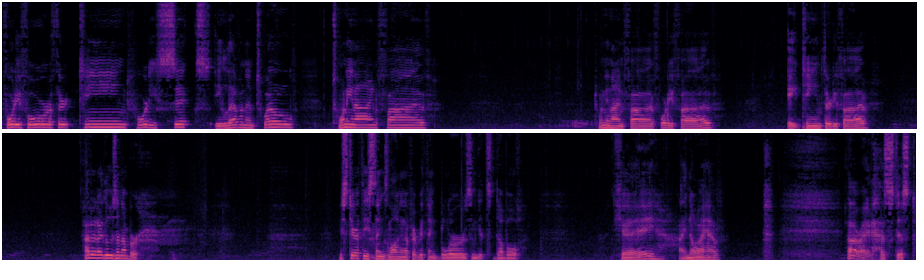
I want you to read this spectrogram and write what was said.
44, 13, 46, 11 and 12, 29, 5, 29, 5, 45, 18, 35. How did I lose a number? You stare at these things long enough, everything blurs and gets double. Okay, I know I have. All right, let's just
